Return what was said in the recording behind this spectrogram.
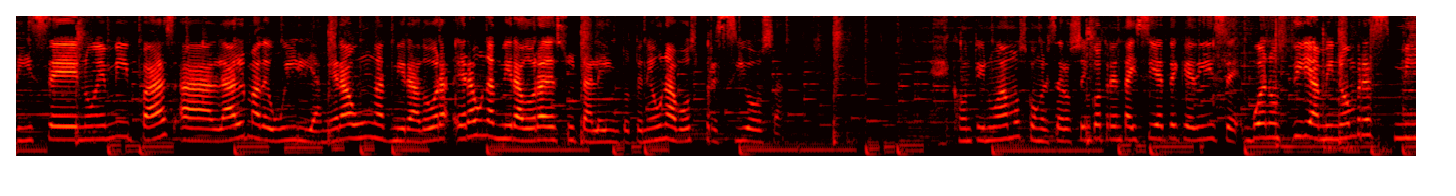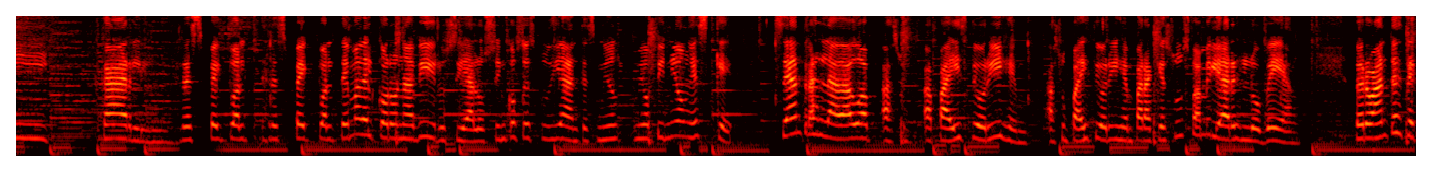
Dice Noemí Paz al alma de William, era, un admiradora, era una admiradora de su talento, tenía una voz preciosa. Continuamos con el 0537 que dice, buenos días, mi nombre es mi Carlin. Respecto al, respecto al tema del coronavirus y a los cinco estudiantes, mi, mi opinión es que sean trasladados a, su a país de origen, a su país de origen, para que sus familiares lo vean pero antes de,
